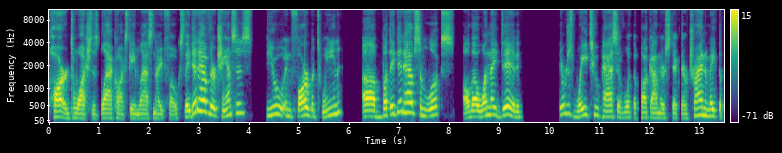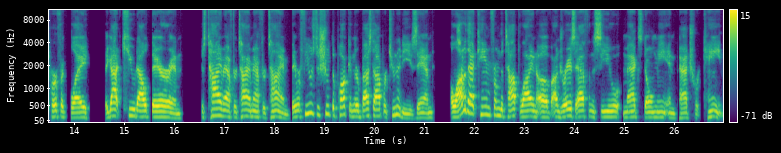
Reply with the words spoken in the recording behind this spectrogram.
hard to watch this Blackhawks game last night, folks. They did have their chances, few and far between, uh, but they did have some looks. Although when they did, it, they were just way too passive with the puck on their stick. They were trying to make the perfect play. They got cued out there, and just time after time after time, they refused to shoot the puck in their best opportunities. And a lot of that came from the top line of Andreas Athanasiou, Max Domi, and Patrick Kane.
